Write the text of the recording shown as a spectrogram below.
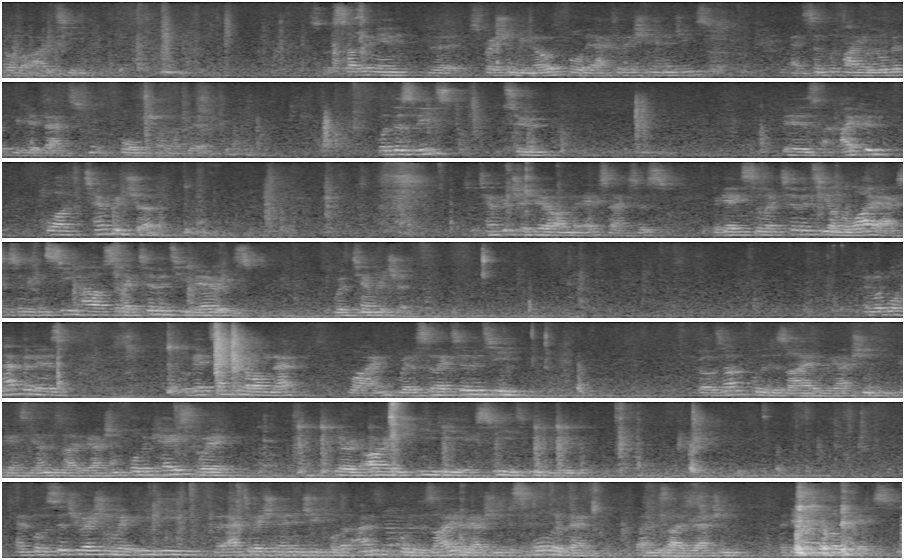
over RT. So subbing in the expression we know for the activation energies and simplifying a little bit, we get that form shown up there. What this leads to is I could plot temperature. So temperature here on the x-axis against selectivity on the y-axis, and we can see how selectivity varies with temperature. And what will happen is we'll get something along that line where the selectivity goes up for the desired reaction against the undesired reaction. For the case where here in orange ED exceeds EU. And for the situation where ED, the activation energy for the, for the desired reaction is smaller than the undesired reaction, again, the yellow case.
